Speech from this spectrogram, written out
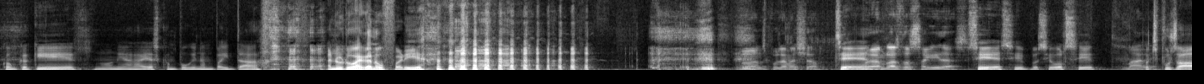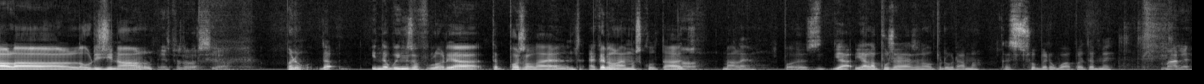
Com que aquí no n'hi ha gaires que em puguin empaitar. A Noruega no ho faria. doncs posem això. Sí. Posem les dues seguides. Sí, sí, si vols sí. Vale. Pots posar l'original. I després la versió. Bueno, de, In the Wings of Gloria, te- posa-la, eh? Eh que no l'hem escoltat? No. Vale, pues ja, ja la posaràs en el programa, que és superguapa també. Vale.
